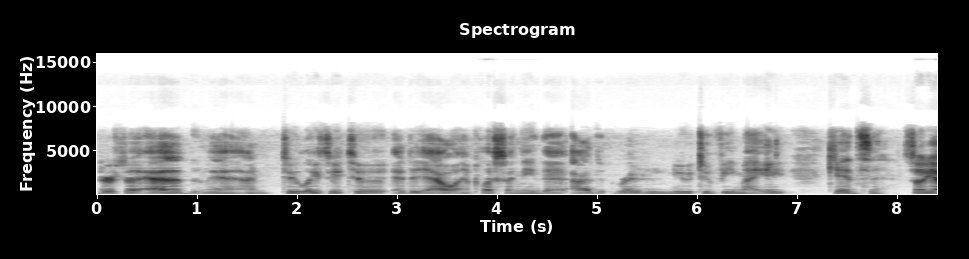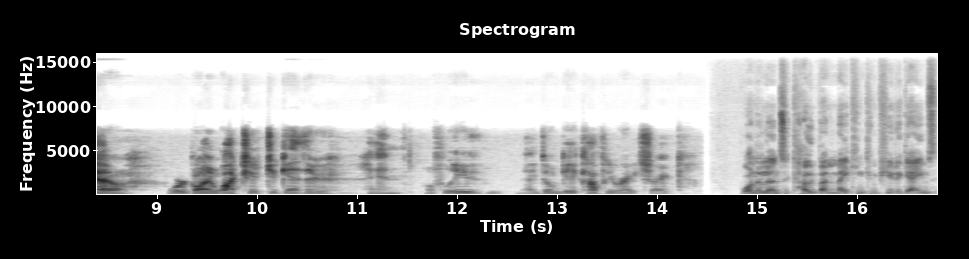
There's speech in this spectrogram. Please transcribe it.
there's an ad and I'm too lazy to edit out and plus I need the ad revenue to feed my eight kids so yeah we're going to watch it together and hopefully I don't get a copyright strike. Want to learn to code by making computer games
